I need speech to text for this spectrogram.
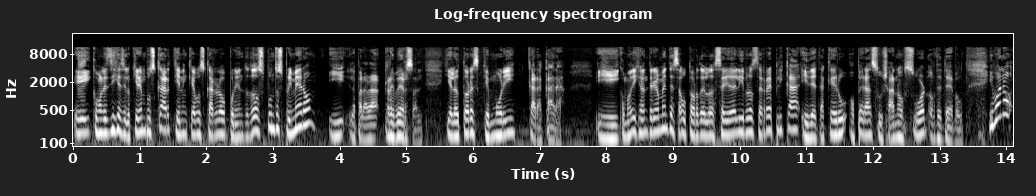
Y como les dije, si lo quieren buscar, tienen que buscarlo poniendo dos puntos primero y la palabra Reversal. Y el autor es Kemuri Karakara. Y como dije anteriormente, es autor de la serie de libros de réplica y de Takeru Opera Sushano Sword of the Devil. Y bueno,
